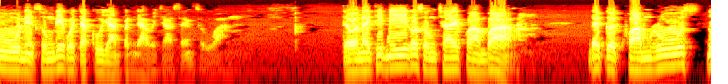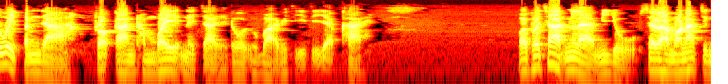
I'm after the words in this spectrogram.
บูรณ์เนี่ยทรงเรียกว่าจักกุยานปัญญาวิชาแสงสว่างแต่ว่าในที่นี้ก็ทรงใช้ความว่า ได้เกิดความรู้ด้วยปัญญา เพราะการทำไว้ในใจโดยอุบายวิธีที่แยบคายว่าเพราะชาตินั่นแหละมีอยู่ชรามรณะจึง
